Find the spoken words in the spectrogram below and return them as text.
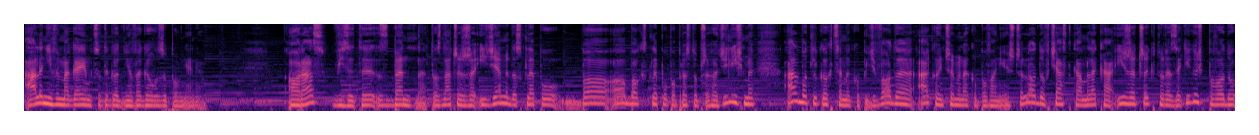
ale nie wymagają cotygodniowego uzupełnienia oraz wizyty zbędne. To znaczy, że idziemy do sklepu, bo obok sklepu po prostu przechodziliśmy, albo tylko chcemy kupić wodę, a kończymy na kupowaniu jeszcze lodów, ciastka, mleka i rzeczy, które z jakiegoś powodu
